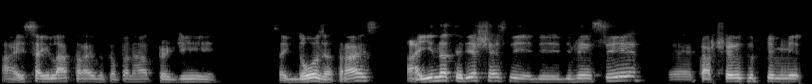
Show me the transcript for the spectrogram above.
aí saí lá atrás do campeonato, perdi, saí 12 atrás. Aí ainda teria chance de, de, de vencer, é, Cachoeira do Pemelim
